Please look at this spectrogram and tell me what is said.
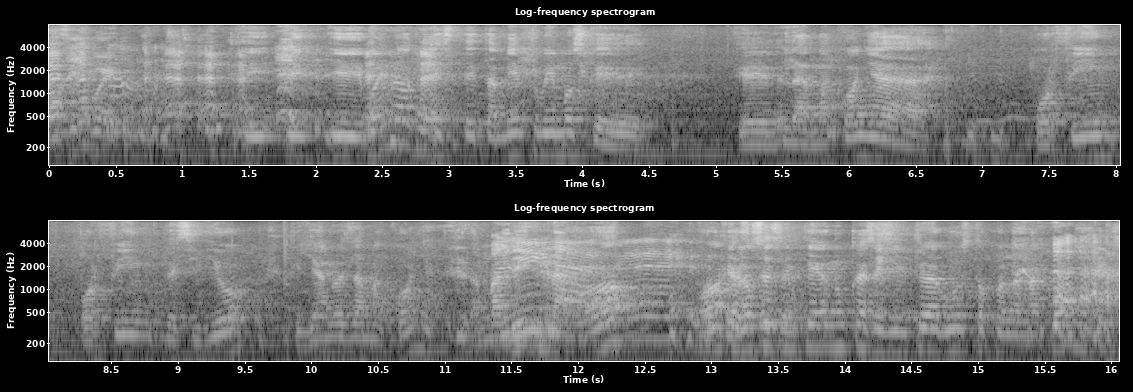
Así fue. Y, bueno, este, también tuvimos que, que la macoña por fin, por fin decidió que ya no es la macoña, es la maligna, ¿no? Porque no se sentía, nunca se sintió a gusto con la macoña,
